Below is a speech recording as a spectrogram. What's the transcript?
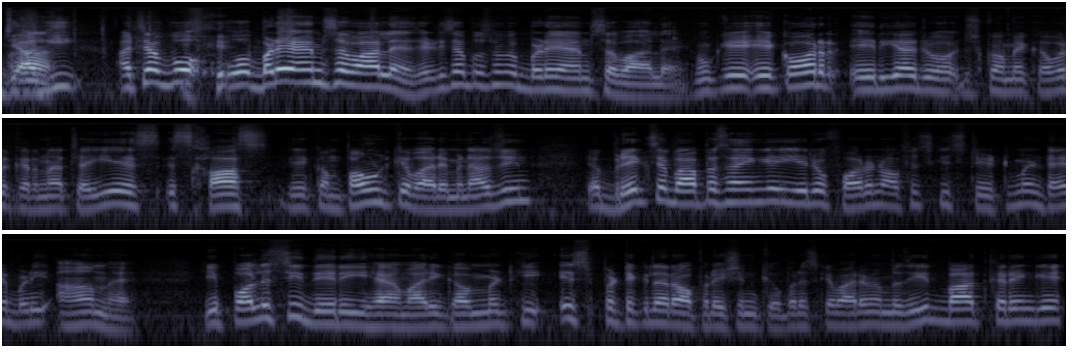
जागी। हाँ, अच्छा वो वो बड़े अहम सवाल हैं। सेठी साहब उसमें बड़े अहम सवाल हैं क्योंकि एक और एरिया जो जिसको हमें कवर करना चाहिए इस इस खास ये कंपाउंड के बारे में। नाजीन जब ब्रेक से वापस आएँगे ये जो फॉरेन ऑफ़िस की स्टेटमेंट है बड़ी अहम है। ये पॉलिसी दे रही है हमारी गवर्नमेंट की इस पर्टिकुलर ऑपरेशन के ऊपर। इसके बारे में मजीद बात करेंगे।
